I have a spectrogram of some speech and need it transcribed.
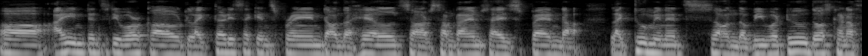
uh, high intensity workout, like 30 second sprint on the hills, or sometimes I spend like two minutes on the Vivo 2. Those kind of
